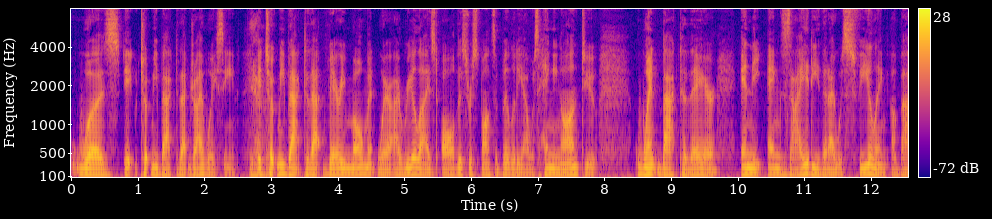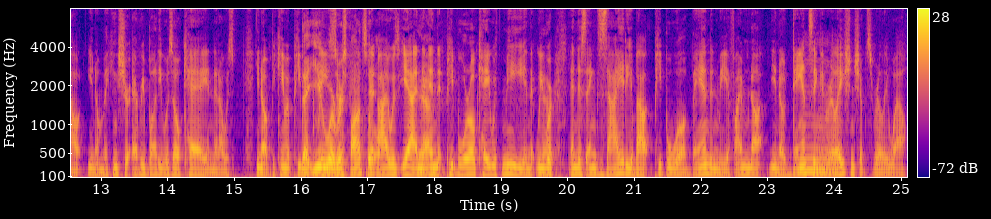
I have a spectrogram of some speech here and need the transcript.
was it took me back to that driveway scene. Yeah. It took me back to that very moment where I realized all this responsibility I was hanging on to went back to there and the anxiety that I was feeling about, you know, making sure everybody was okay and that I was, you know, it became a people That you were responsible. That I was, yeah, and, Yeah. and that people were okay with me and that we Yeah. were, and this anxiety about people will abandon me if I'm not, you know, dancing in Mm. relationships really well.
